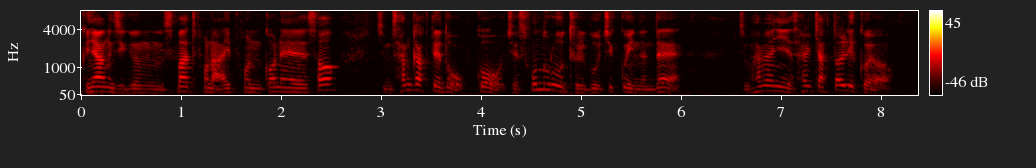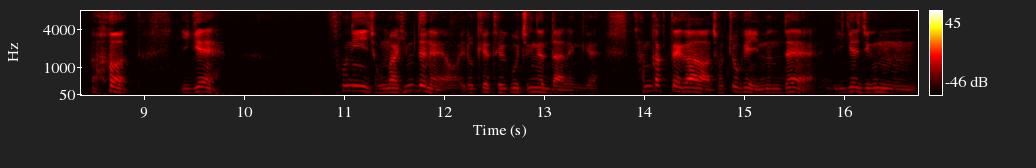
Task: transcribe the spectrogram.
그냥 지금 스마트폰 아이폰 꺼내서 지금 삼각대도 없고 제 손으로 들고 찍고 있는데 지금 화면이 살짝 떨릴 거예요. 이게 손이 정말 힘드네요. 이렇게 들고 찍는다는 게 삼각대가 저쪽에 있는데 이게 지금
